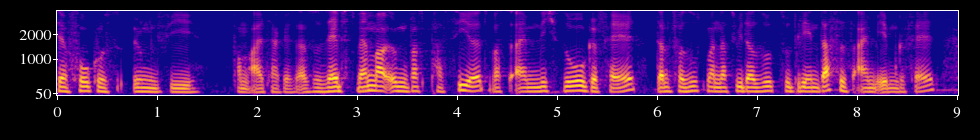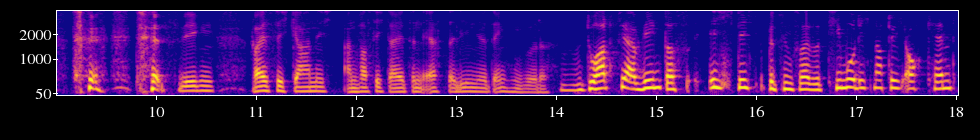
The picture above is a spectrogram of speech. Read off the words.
der Fokus irgendwie vom Alltag ist. Also selbst wenn mal irgendwas passiert, was einem nicht so gefällt, dann versucht man das wieder so zu drehen, dass es einem eben gefällt. Deswegen weiß ich gar nicht, an was ich da jetzt in erster Linie denken würde. Du hattest ja erwähnt, dass ich dich, beziehungsweise Timo dich natürlich auch kennt.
